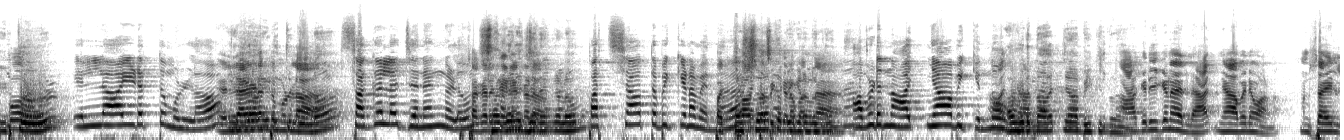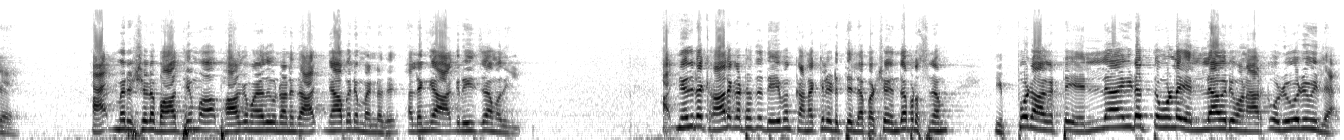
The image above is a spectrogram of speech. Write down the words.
ഇപ്പോൾ എല്ലായിടത്തുമുള്ള എല്ലായിടത്തുമുള്ള സകല ജനങ്ങളും സകല ജനങ്ങളും ജനങ്ങളും പശ്ചാത്തപിക്കണമെന്ന് പശ്ചാത്തപിക്കണമെന്ന് അവിടുന്ന് ആജ്ഞാപിക്കുന്നു. അവിടുന്ന് ആജ്ഞാപിക്കുന്നു. ആഗ്രഹിക്കണമല്ല ആജ്ഞാപനമാണ്. മനസ്സിലായില്ലേ? ആത്മരക്ഷയുടെ ബാധ്യം ഭാഗമായതുകൊണ്ടാണ് ഇത് ആജ്ഞാപനം വന്നത്. അല്ലെങ്കിൽ ആഗ്രഹിച്ചാൽ മതി. അജ്ഞതയുടെ കാലഘട്ടത്തിൽ ദൈവം കണക്കിലെടുത്തില്ല. പക്ഷേ എന്താ പ്രശ്നം? ഇപ്പോഴാകട്ടെ എല്ലായിടത്തുമുള്ള എല്ലാവരുമാണ്. ആർക്കും ഒഴിവൊഴിവില്ല.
